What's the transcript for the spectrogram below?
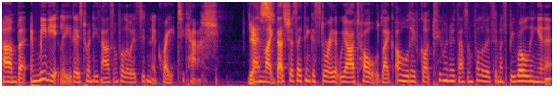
Um, but immediately, those 20,000 followers didn't equate to cash. yes, And like, that's just, I think, a story that we are told. Like, oh, they've got 200,000 followers. They must be rolling in it.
